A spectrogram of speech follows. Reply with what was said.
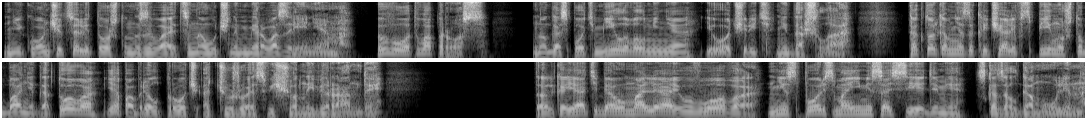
Не кончится ли то, что называется научным мировоззрением? Вот вопрос. Но Господь миловал меня, и очередь не дошла. Как только мне закричали в спину, что баня готова, я побрел прочь от чужой освещенной веранды — «Только я тебя умоляю, Вова, не спорь с моими соседями», — сказал Гамулин.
